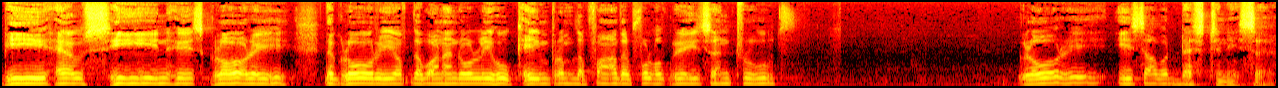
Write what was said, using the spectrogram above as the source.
we have seen his glory the glory of the one and only who came from the father full of grace and truth glory is our destiny sir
